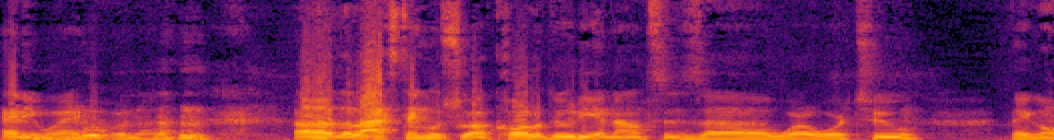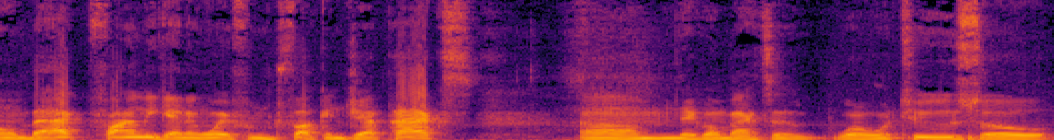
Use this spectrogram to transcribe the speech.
Anyway, moving on. uh, the last thing was uh, Call of Duty announces uh, World War II. They're going back, finally getting away from fucking jetpacks. Um, they're going back to World War II, so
